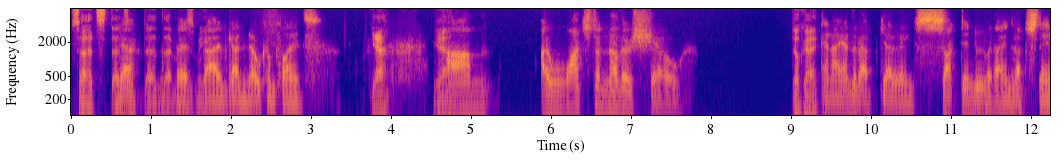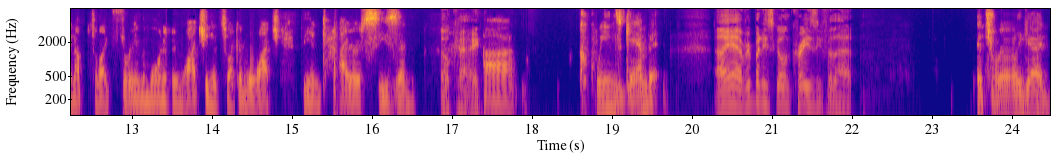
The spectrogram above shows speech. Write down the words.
So that's that's Yeah. that that makes me I've got no complaints. yeah yeah Um, I watched another show okay and I ended up getting sucked into it. I ended up staying up to like three in the morning watching it so I could watch the entire season. okay Uh, Queen's Gambit. oh yeah everybody's going crazy for that. It's really good.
